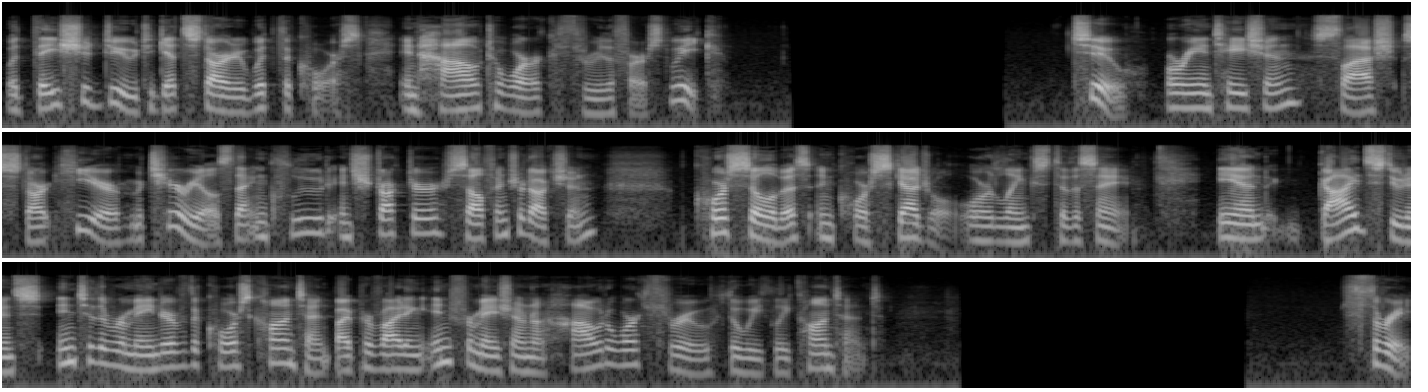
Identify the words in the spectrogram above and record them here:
what they should do to get started with the course and how to work through the first week. 2. Orientation slash start here materials that include instructor self-introduction, course syllabus and course schedule or links to the same and guide students into the remainder of the course content by providing information on how to work through the weekly content. 3.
